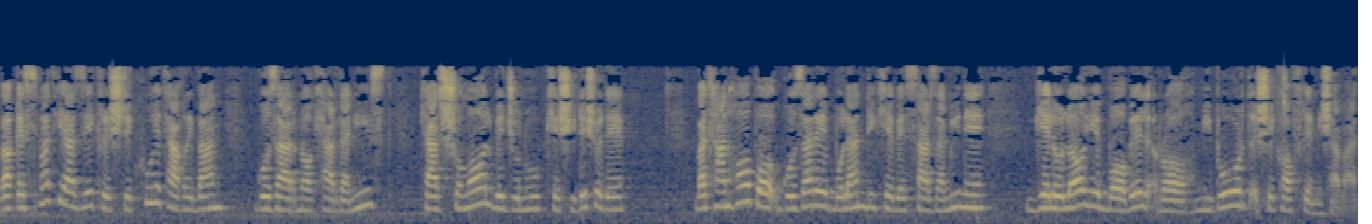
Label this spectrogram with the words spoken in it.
و قسمتی از یک رشته کوه تقریبا گذر ناکردنی است که از شمال به جنوب کشیده شده و تنها با گذر بلندی که به سرزمین گلولای بابل راه می برد شکافته می شود.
